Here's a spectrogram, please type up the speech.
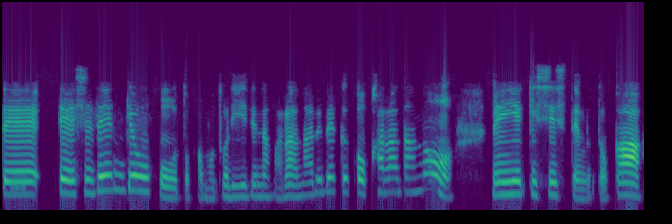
て、で、自然療法とかも取り入れながら、なるべくこう体の免疫システムとか、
